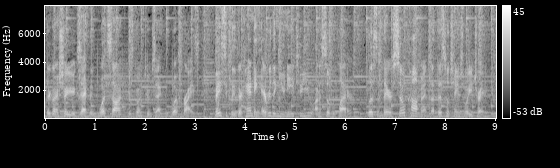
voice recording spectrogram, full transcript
They're going to show you exactly what stock is going to exactly what price. Basically, they're handing everything you need to you on a silver platter. Listen, they are so confident that this will change the way you trade.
